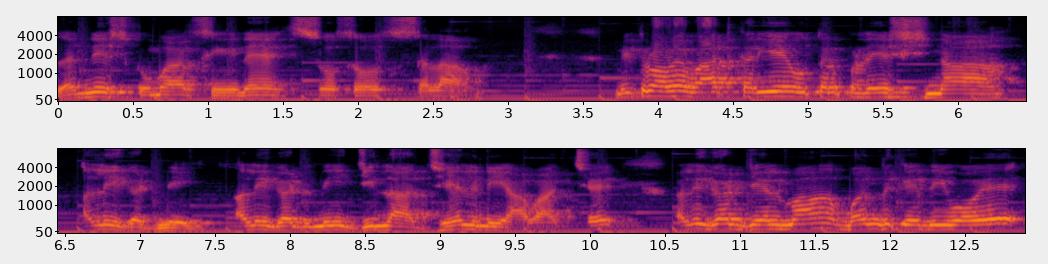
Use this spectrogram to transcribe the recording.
રજનીશ કુમાર સિંહને સો સો સલામ. મિત્રો, હવે વાત કરીએ ઉત્તર પ્રદેશના અલીગઢની અલીગઢની જિલ્લા જેલની આ વાત છે. અલીગઢ જેલમાં બંધ કેદીઓએ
